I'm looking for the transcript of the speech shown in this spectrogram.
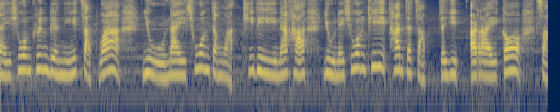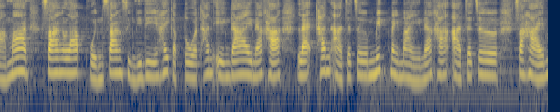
ในช่วงครึ่งเดือนนี้จัดว่าอยู่ในช่วงจังหวะที่ดีนะคะ อยู่ในช่วงที่ท่านจะจับจะหยิบอะไรก็สามารถสร้างลาภผลสร้างสิ่งดีๆ ให้กับตัวท่านเองได้นะคะ และท่านอาจจะเจอมิตรใหม่ ๆ นะคะ อาจจะเจอสหายใ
